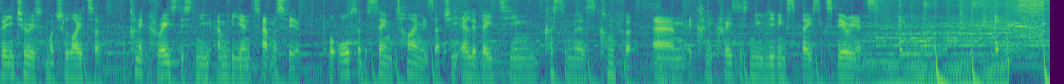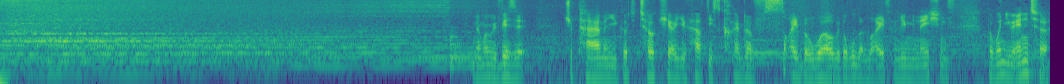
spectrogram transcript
The interior is much lighter. It kind of creates this new ambient atmosphere but also at the same time it's actually elevating customers' comfort and it kind of creates this new living space experience. You know, when we visit Japan and you go to Tokyo, you have this kind of cyber world with all the lights and illuminations. But when you enter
